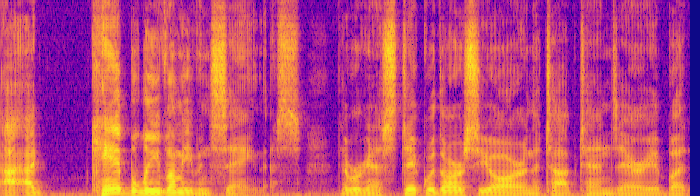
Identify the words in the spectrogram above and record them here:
I, I can't believe I'm even saying this, that we're going to stick with RCR in the top 10s area, but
